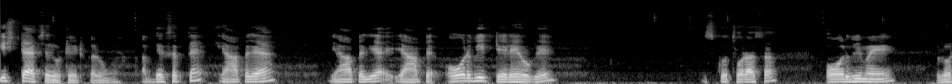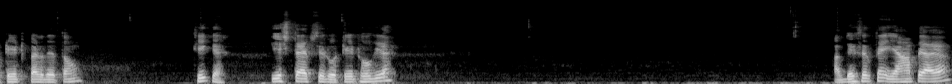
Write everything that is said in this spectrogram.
इस टाइप से रोटेट करूँगा। आप देख सकते हैं, यहाँ पे गया, यहाँ पे गया, यहाँ पे और भी टेढ़े हो गए। इसको थोड़ा सा और भी मैं रोटेट कर देता हूँ। ठीक है, इस टाइप से रोटेट हो गया। आप देख सकते हैं, यहाँ पे आया,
